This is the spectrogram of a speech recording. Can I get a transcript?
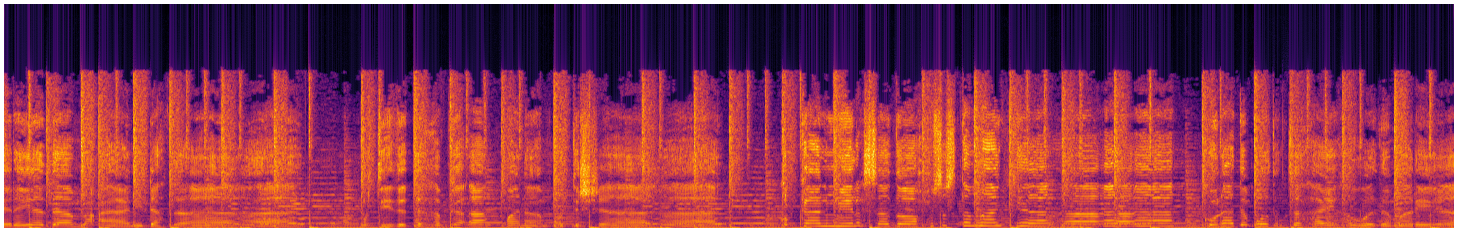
erayada macaani dhahdaan. Murtida dahabka ah wanaan ku tirshaan. Kolkaan miilicsado xusuusta maanka kunaada mudan tahay hawada mariya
